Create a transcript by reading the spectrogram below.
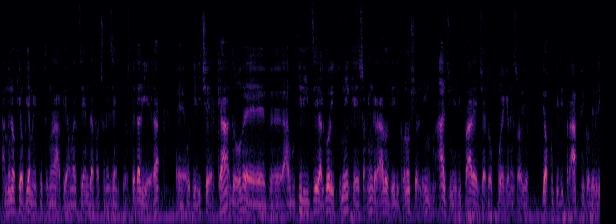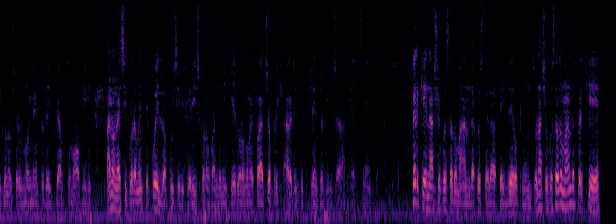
a meno che ovviamente tu non abbia un'azienda, faccio un esempio, ospedaliera eh, o di ricerca, dove eh, utilizzi algoritmi che sono in grado di riconoscere le immagini, di fare, eccetera, oppure che ne so io, ti occupi di traffico, devi riconoscere il movimento degli automobili, ma non è sicuramente quello a cui si riferiscono quando mi chiedono come faccio a applicare l'intelligenza artificiale alla mia azienda. Perché nasce questa domanda? Questo è, la, è il vero punto. Nasce questa domanda perché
